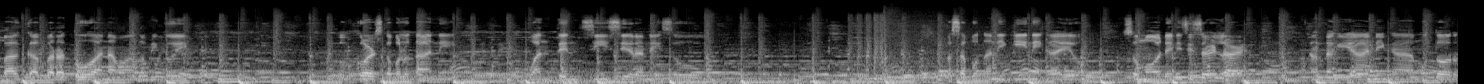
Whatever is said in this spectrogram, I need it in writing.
Pagkabaratuhan ng mga kabigoy. Of course, kabalutan ni 110cc ra ni so pasabot ani kini kayo. So mao din si Sir Lar ang tangiyani nga motor.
